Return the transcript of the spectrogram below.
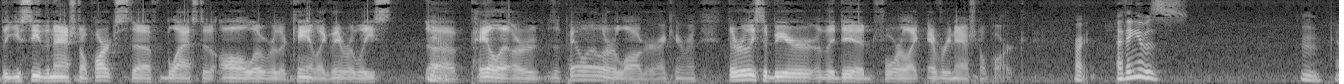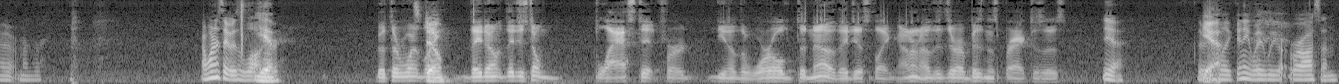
the, you see the national park stuff blasted all over their can. Like they released uh, Yeah. pale ale, or is it pale ale or lager? I can't remember. They released a beer, or they did for like every national park. right. I think it was. Hmm, I don't remember. I want to say it was a lager. Yeah. But they're one Still. like they don't they just don't blast it for you know the world to know. They just like I don't know. These are our business practices. Yeah. They're Yeah. just like anyway, we, we're awesome.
